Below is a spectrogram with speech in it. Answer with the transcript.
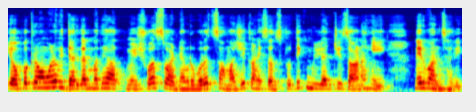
या उपक्रमामुळे विद्यार्थ्यांमध्ये आत्मविश्वास वाढण्याबरोबरच सामाजिक आणि सांस्कृतिक मूल्यांची जाणही निर्माण झाली.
